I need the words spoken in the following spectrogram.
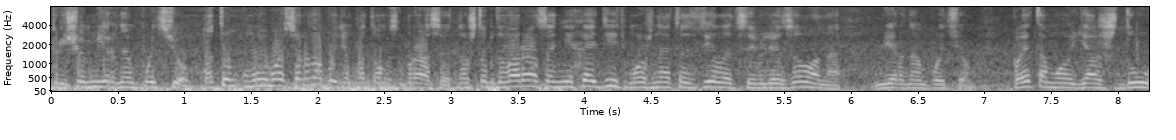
причем мирным путем. Потом мы его все равно будем потом сбрасывать, но чтобы два раза не ходить, можно это сделать цивилизованно, мирным путем. Поэтому я жду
